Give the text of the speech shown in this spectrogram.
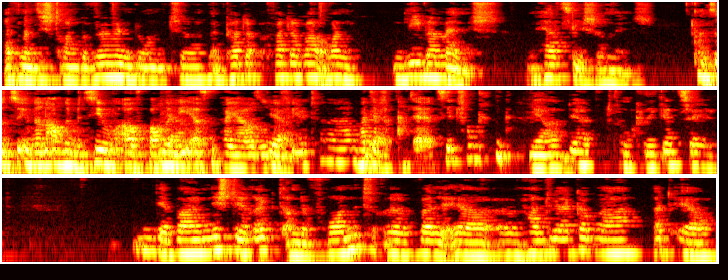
hat man sich dran gewöhnt und äh, mein Vater, Vater war auch ein lieber Mensch, ein herzlicher Mensch. Konntest du zu ihm dann auch eine Beziehung aufbauen, wenn Ja. die ersten paar Jahre so Ja. gefehlt haben? Hat, Ja. er, hat er erzählt vom Krieg? Ja, der hat vom Krieg erzählt. Der war nicht direkt an der Front, äh, weil er äh, Handwerker war, hat er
